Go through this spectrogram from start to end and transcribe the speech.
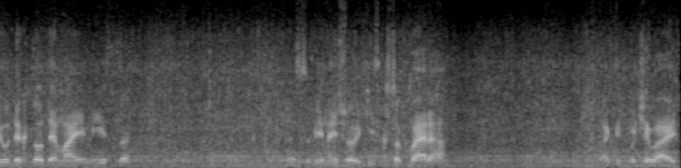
люди, хто де має місце. Я собі знайшов якийсь кусок берега. Так відпочивають.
